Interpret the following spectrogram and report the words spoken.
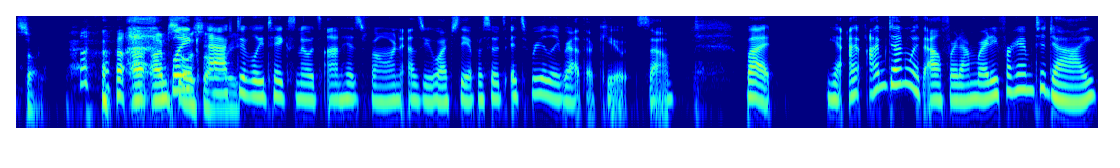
Sorry. I, I'm Blake so sorry. actively takes notes on his phone as we watch the episodes. It's really rather cute. So, but yeah, I, I'm done with Alfred. I'm ready for him to die.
